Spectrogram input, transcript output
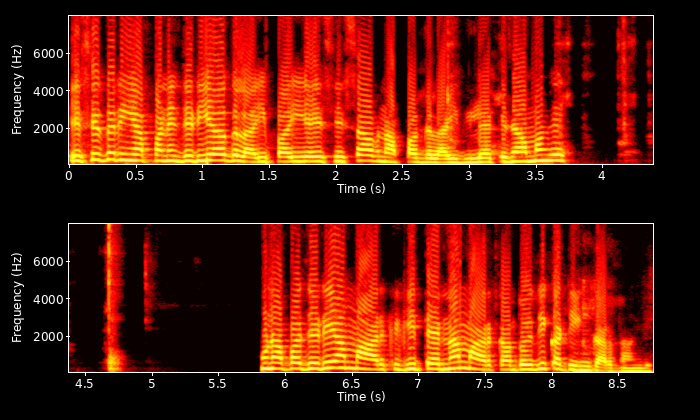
ਇਸੇ ਤਰ੍ਹਾਂ ਆਪਾਂ ਨੇ ਜਿਹੜੀ ਆ ਗਲਾਈ ਪਾਈ ਹੈ ਇਸ ਹਿਸਾਬ ਨਾਲ ਆਪਾਂ ਗਲਾਈ ਦੀ ਲੈ ਕੇ ਜਾਵਾਂਗੇ। ਹੁਣ ਆਪਾਂ ਜਿਹੜੇ ਆ ਮਾਰਕ ਕੀਤੇ, ਇਹਨਾਂ ਮਾਰਕਾਂ ਤੋਂ ਇਹਦੀ ਕਟਿੰਗ ਕਰ ਦਾਂਗੇ।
